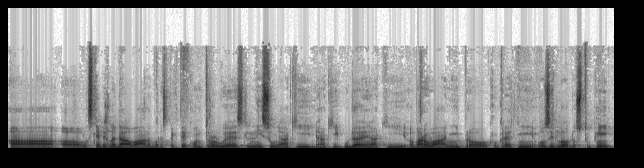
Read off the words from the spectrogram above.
a vlastně vyhledává nebo respektive kontroluje, jestli nejsou nějaký, nějaký údaje, nějaký varování pro konkrétní vozidlo dostupný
